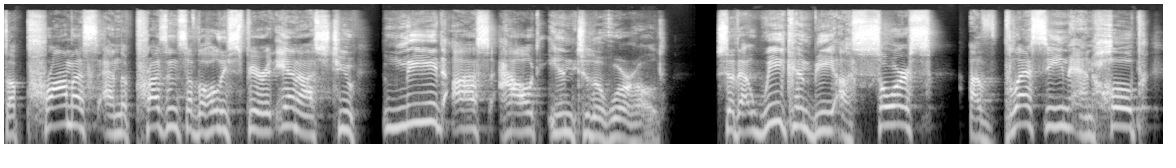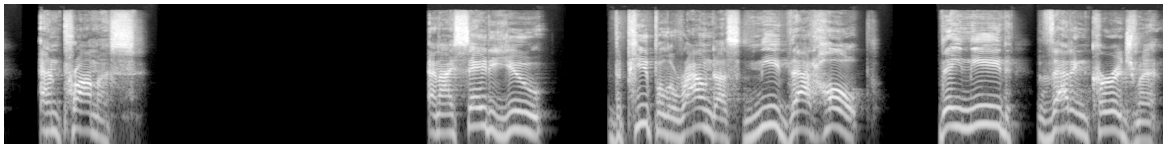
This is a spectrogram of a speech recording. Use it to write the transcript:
the promise and the presence of the Holy Spirit in us to lead us out into the world so that we can be a source of blessing and hope and promise. And I say to you, the people around us need that hope. They need that encouragement.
